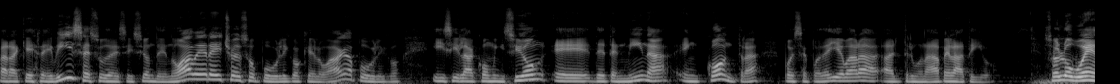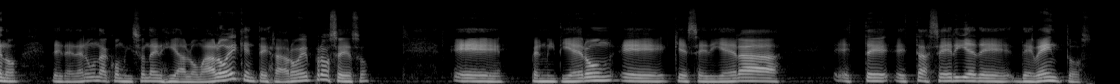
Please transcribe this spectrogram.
para que revise su decisión de no haber hecho eso público, que lo haga público, y si la comisión eh, determina en contra, pues se puede llevar al tribunal apelativo. Eso es lo bueno de tener una comisión de energía. Lo malo es que enterraron el proceso, eh, permitieron eh, que se diera este, esta serie de, eventos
